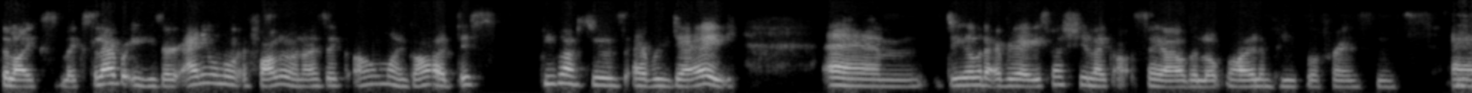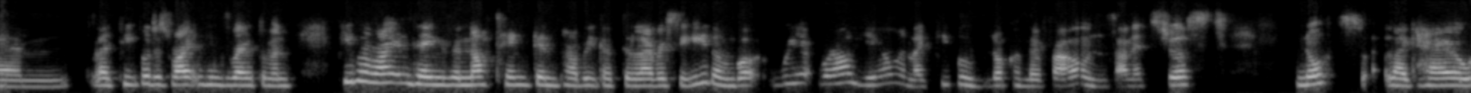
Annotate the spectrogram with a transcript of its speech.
the likes of like celebrities or anyone with a following. I was like, oh my god, this people have to do this every day, um, deal with it every day, especially like say all the Love Island people, for instance um like people just writing things about them and people writing things and not thinking probably that they'll ever see them but we, we're all human like people look on their phones and it's just nuts like how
